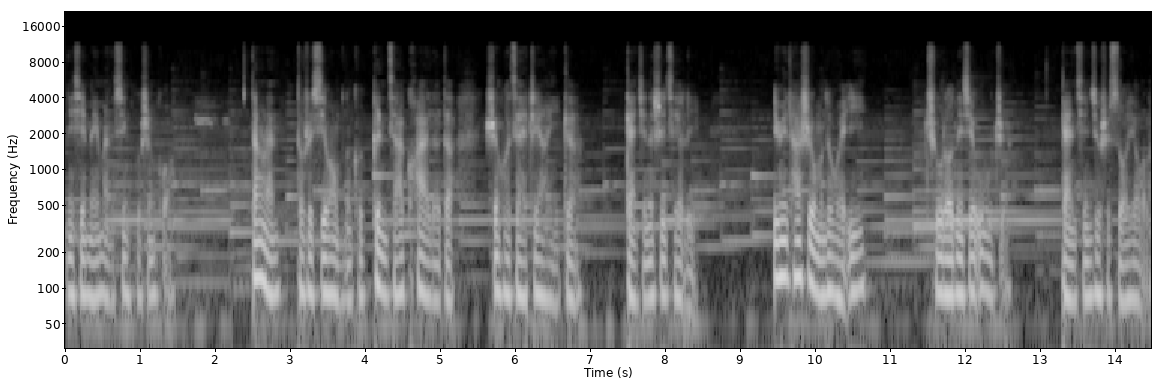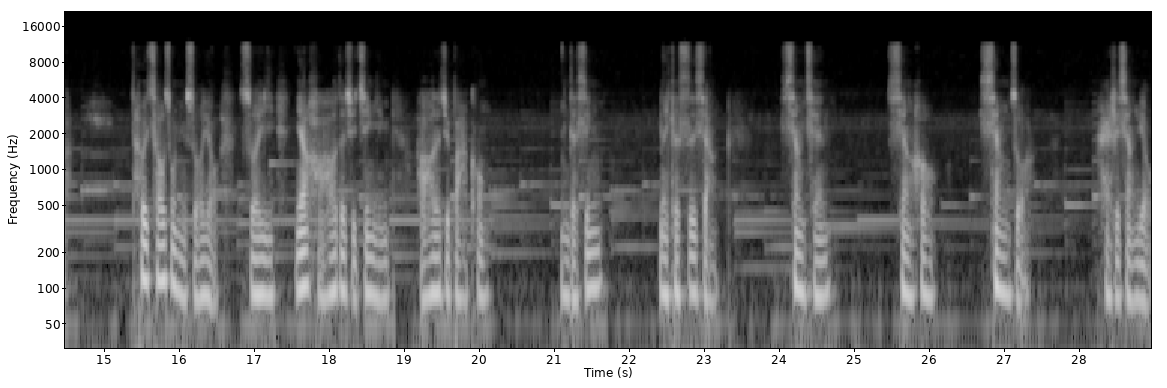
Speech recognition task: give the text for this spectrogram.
那些美满的幸福生活，当然都是希望我们能够更加快乐的生活在这样一个感情的世界里，因为它是我们的唯一，除了那些物质，感情就是所有了，它会操纵你所有，所以你要好好的去经营，好好的去把控。你的心，那颗思想向前。向后，向左，还是向右？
